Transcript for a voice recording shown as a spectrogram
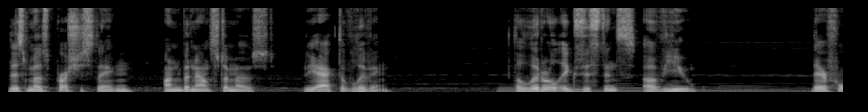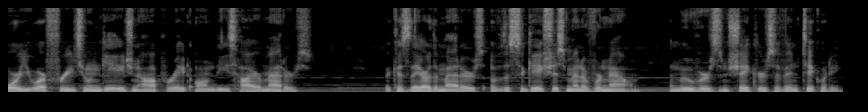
This most precious thing, unbeknownst to most, the act of living, the literal existence of you. Therefore, you are free to engage and operate on these higher matters, because they are the matters of the sagacious men of renown, the movers and shakers of antiquity.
